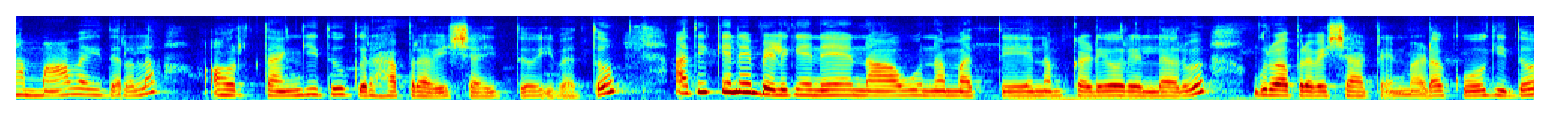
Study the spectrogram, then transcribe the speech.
ನಮ್ಮ ಮಾವ ಇದ್ದಾರಲ್ಲ ಅವ್ರ ತಂಗಿದು ಗೃಹ ಪ್ರವೇಶ ಇತ್ತು ಇವತ್ತು. ಅದಕ್ಕೇ ಬೆಳಗ್ಗೆನೆ ನಾವು ನಮ್ಮ ಅತ್ತೆ ನಮ್ಮ ಕಡೆಯವರೆಲ್ಲರೂ ಗೃಹ ಪ್ರವೇಶ ಅಟೆಂಡ್ ಮಾಡೋಕ್ಕೆ ಹೋಗಿದ್ದೋ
